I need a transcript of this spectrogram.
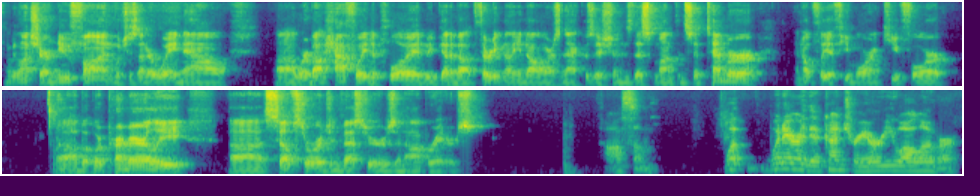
And we launched our new fund, which is underway now. Uh, we're about halfway deployed. We've got about $30 million in acquisitions this month in September and hopefully a few more in Q4. Uh, but we're primarily uh, self storage investors and operators. Awesome. What what area of the country are you all over?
